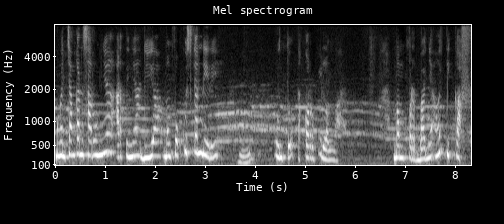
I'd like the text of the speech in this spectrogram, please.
Mengencangkan sarungnya artinya dia memfokuskan diri Hmm. untuk takarub ilallah. Memperbanyak itikaf.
